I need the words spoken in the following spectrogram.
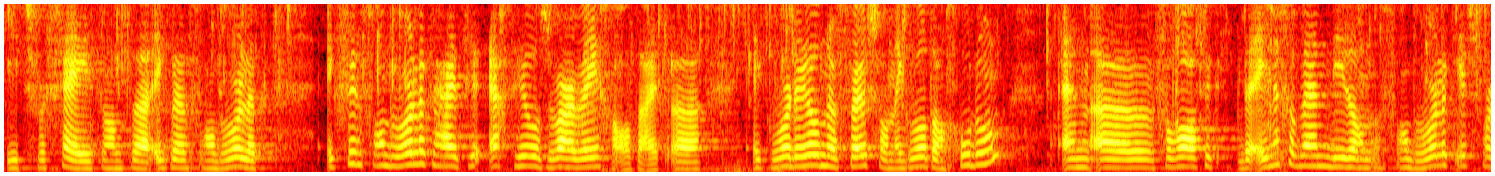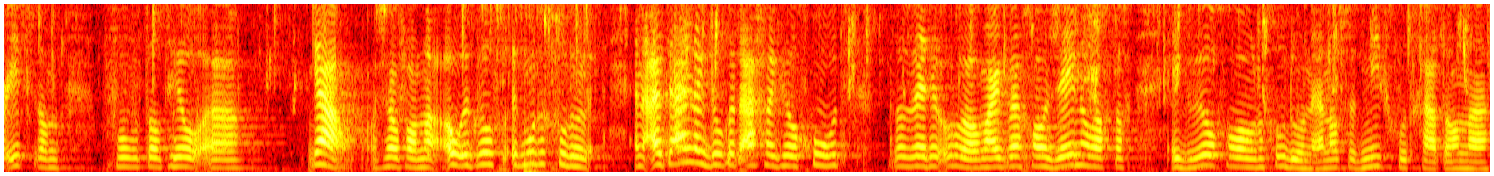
iets vergeet. Want ik ben verantwoordelijk ik vind verantwoordelijkheid echt heel zwaar wegen altijd. Eh, ik word er heel nerveus van. Ik wil het dan goed doen. En eh, vooral als ik de enige ben die dan verantwoordelijk is voor iets, dan voelt dat heel, uh, ja, zo van, oh, ik, wil, ik moet het goed doen. En uiteindelijk doe ik het eigenlijk heel goed, dat weet ik ook wel. Maar ik ben gewoon zenuwachtig. Ik wil gewoon goed doen. En als het niet goed gaat, dan,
